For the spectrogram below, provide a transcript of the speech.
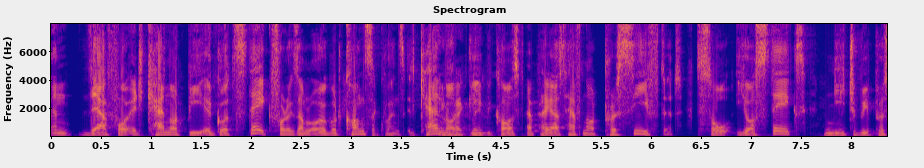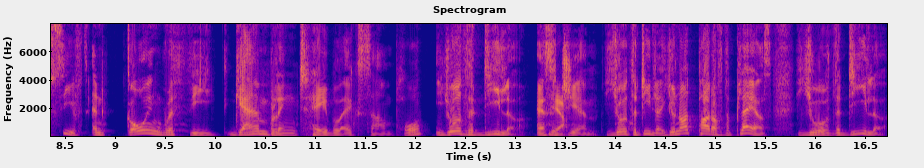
And therefore, it cannot be a good stake, for example, or a good consequence. It cannot Exactly. be because players have not perceived it. So your stakes need to be perceived. And going with the gambling table example, you're the dealer as a Yeah. GM. You're the dealer. You're not part of the players. You're the dealer.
